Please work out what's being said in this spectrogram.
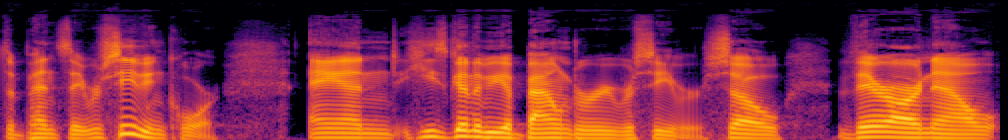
the Penn State receiving corps. and he's going to be a boundary receiver. So there are now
